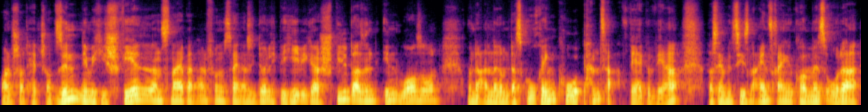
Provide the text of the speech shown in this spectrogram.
One-Shot, Headshot sind, nämlich die schwereren Sniper in Anführungszeichen, also die deutlich behäbiger spielbar sind in Warzone, unter anderem das Gorenko Panzerabwehrgewehr, was ja mit Season 1 reingekommen ist, oder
